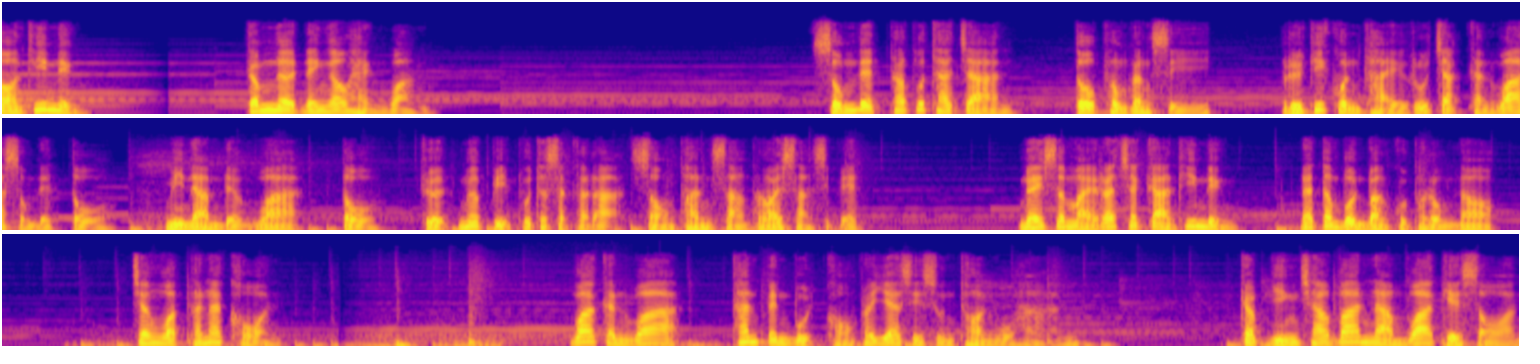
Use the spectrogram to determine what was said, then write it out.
ตอนที่หนึ่งกำเนิดในเงาแห่งวัง สมเด็จพระพุทธาจารย์ โตพรมรังสี หรือที่คนไทยรู้จักกันว่าสมเด็จโต มีนามเดิมว่า โต เกิดเมื่อปีพุทธศักราช 2331 ในสมัยรัชกาลที่หนึ่งณตำบลบางขุนพรมนอก จังหวัดพระนคร ว่ากันว่าท่านเป็นบุตรของพระยาศรีสุนทรวูหาร กับหญิงชาวบ้านนามว่าเกษร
